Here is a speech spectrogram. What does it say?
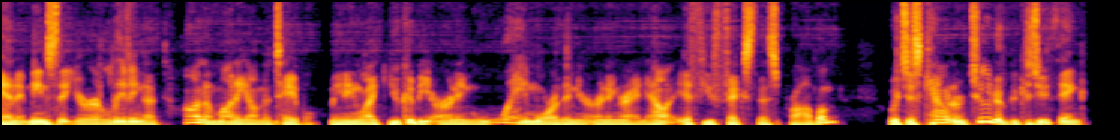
And it means that you're leaving a ton of money on the table, meaning like you could be earning way more than you're earning right now if you fix this problem, which is counterintuitive because you think,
